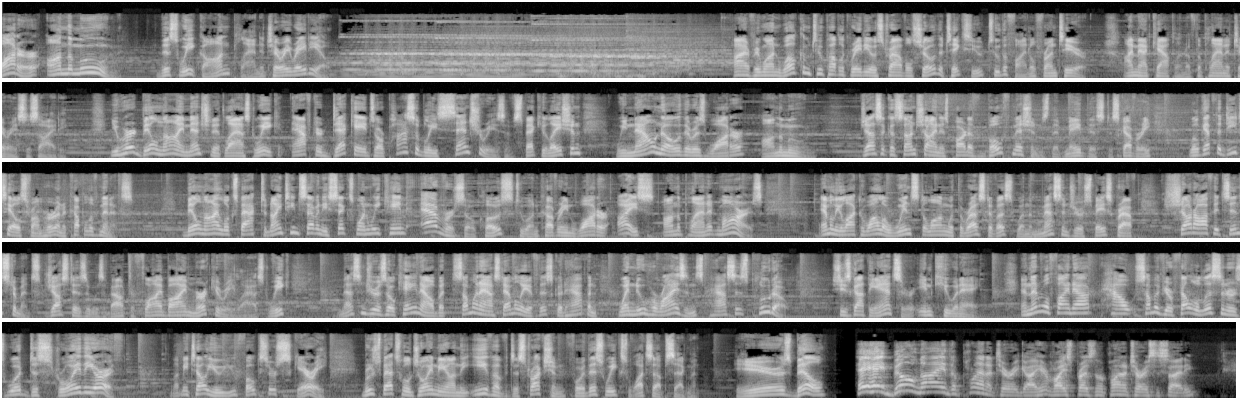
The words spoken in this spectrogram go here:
Water on the Moon. This week on Planetary Radio. Hi, everyone. Welcome to Public Radio's travel show that takes you to the final frontier. I'm Matt Kaplan of the Planetary Society. You heard Bill Nye mention it last week. After decades or possibly centuries of speculation, we now know there is water on the moon. Jessica Sunshine is part of both missions that made this discovery. We'll get the details from her in a couple of minutes. Bill Nye looks back to 1976 when we came ever so close to uncovering water ice on the planet Mars. Emily Lakdawalla winced along with the rest of us when the Messenger spacecraft shut off its instruments just as it was about to fly by Mercury last week. Messenger is okay now, but someone asked Emily if this could happen when New Horizons passes Pluto. She's got the answer in Q&A. And then we'll find out how some of your fellow listeners would destroy the Earth. Let me tell you, you folks are scary. Bruce Betts will join me on the eve of destruction for this week's What's Up segment. Here's Bill. Hey, hey, Bill Nye, the planetary guy here, Vice President of the Planetary Society.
